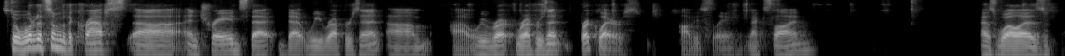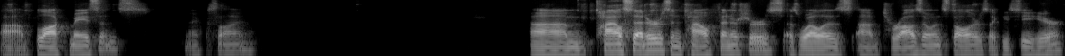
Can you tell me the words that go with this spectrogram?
So what are some of the crafts uh, and trades that that we represent? Um, uh, we re represent bricklayers, obviously. Next slide. As well as uh, block masons. Next slide. Um, tile setters and tile finishers, as well as um, terrazzo installers like you see here.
